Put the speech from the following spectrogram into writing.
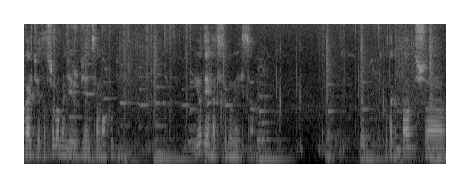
Słuchajcie, to trzeba będzie już wziąć samochód i odjechać z tego miejsca. Tylko tak patrzę,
